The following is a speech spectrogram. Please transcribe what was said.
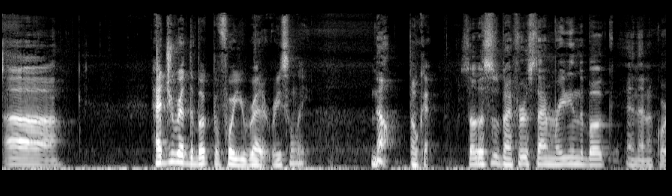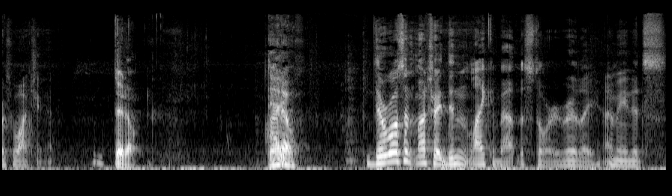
Uh, Had you read the book before you read it recently? no. Okay. So this was my first time reading the book, and then of course watching it. Ditto. Ditto. There wasn't much I didn't like about the story, really. I mean, it's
